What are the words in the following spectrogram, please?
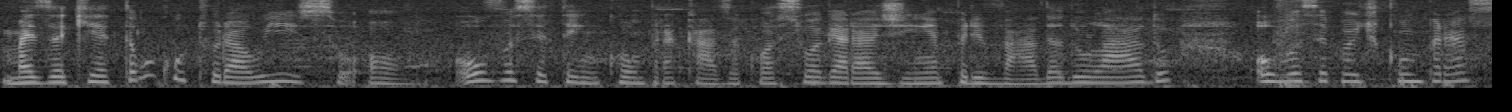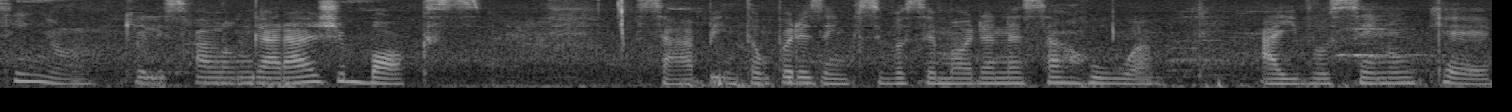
Mas aqui é tão cultural isso, ó. Ou você tem compra casa com a sua garaginha privada do lado, ou você pode comprar assim, ó, que eles falam garage box. Sabe? Então, por exemplo, se você mora nessa rua, aí você não quer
